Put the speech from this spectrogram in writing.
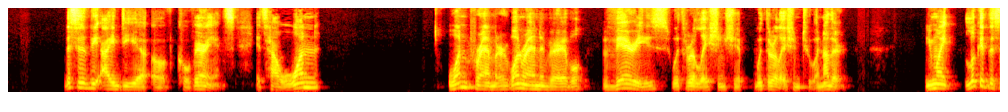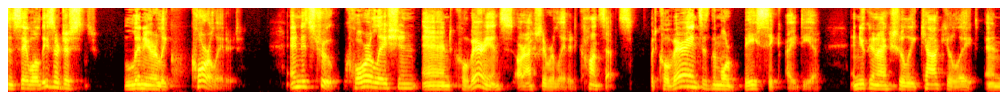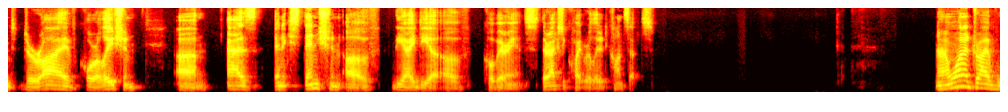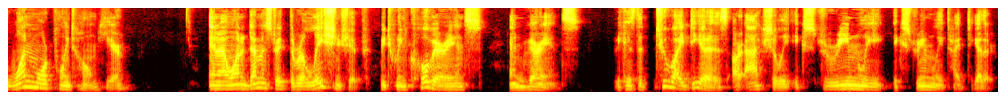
This is the idea of covariance. It's how one, one parameter, one random variable varies with relationship with the relation to another. You might look at this and say, well, these are just linearly correlated. And it's true, correlation and covariance are actually related concepts. But covariance is the more basic idea. And you can actually calculate and derive correlation um, as an extension of the idea of covariance. They're actually quite related concepts. Now I want to drive one more point home here, and I want to demonstrate the relationship between covariance and variance because the two ideas are actually extremely, extremely tied together.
